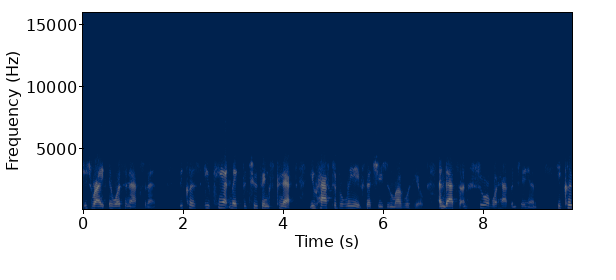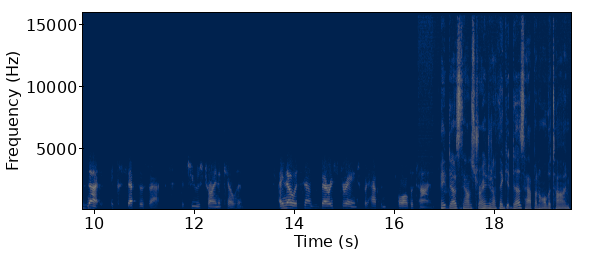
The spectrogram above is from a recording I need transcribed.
she's right, it was an accident. Because you can't make the two things connect. You have to believe that she's in love with you. And that's, I'm sure, what happened to him. He could not accept the fact that she was trying to kill him. I know it sounds very strange, but it happens all the time. It does sound strange, and I think it does happen all the time.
